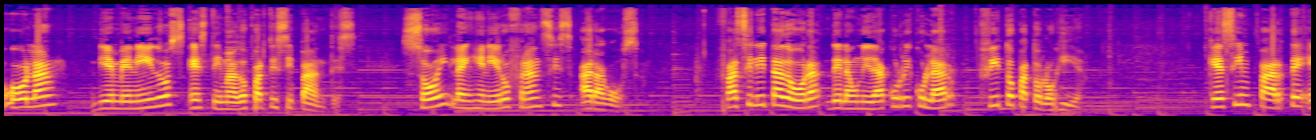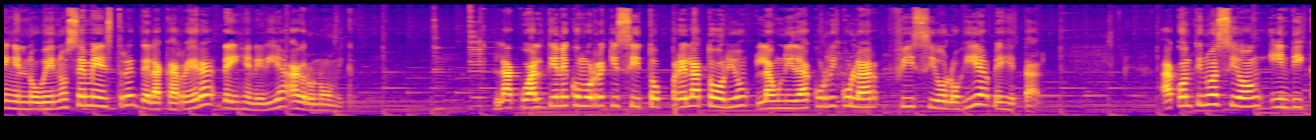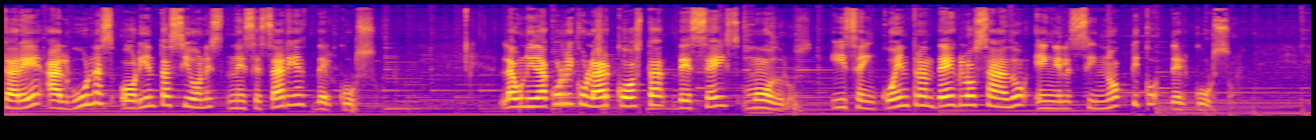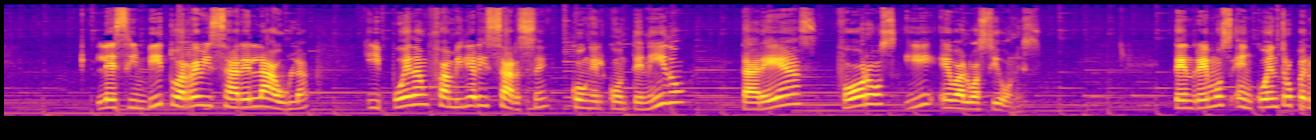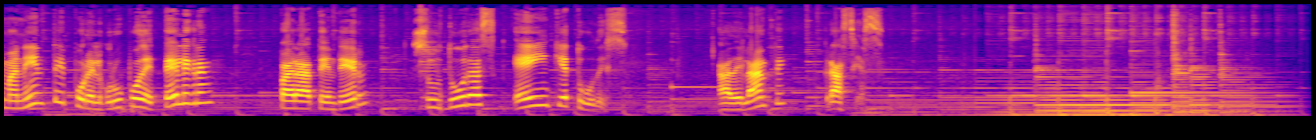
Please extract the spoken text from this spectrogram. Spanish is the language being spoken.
Hola, bienvenidos estimados participantes. Soy la ingeniero Francis Aragosa, facilitadora de la unidad curricular Fitopatología, que se imparte en el noveno semestre de la carrera de Ingeniería Agronómica, la cual tiene como requisito prelatorio la unidad curricular Fisiología Vegetal. A continuación, indicaré algunas orientaciones necesarias del curso. La unidad curricular consta de seis módulos y se encuentran desglosados en el sinóptico del curso. Les invito a revisar el aula y puedan familiarizarse con el contenido, tareas, foros y evaluaciones. Tendremos encuentro permanente por el grupo de Telegram para atender sus dudas e inquietudes. Adelante, gracias.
